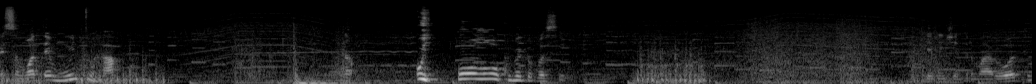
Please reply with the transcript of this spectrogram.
Essa moto é muito rápida. Ui! Ô louco, como é que eu passei? Aqui a gente entra maroto.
